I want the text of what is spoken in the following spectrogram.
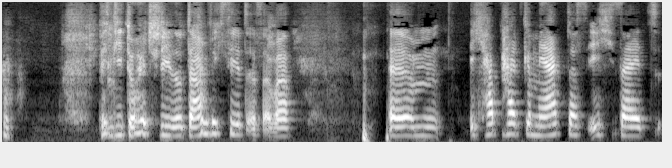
bin die Deutsche, die so darmfixiert ist, aber ähm, ich habe halt gemerkt, dass ich seit,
